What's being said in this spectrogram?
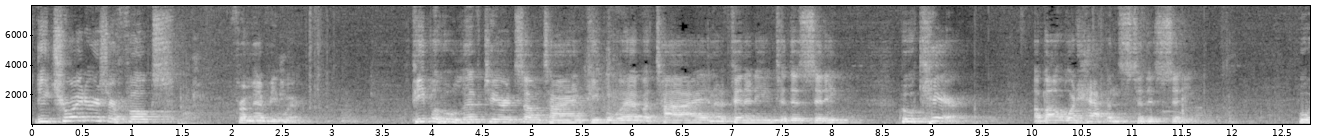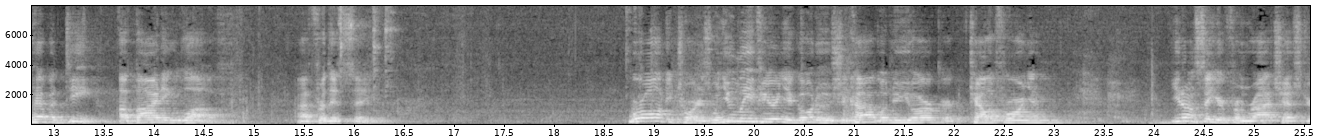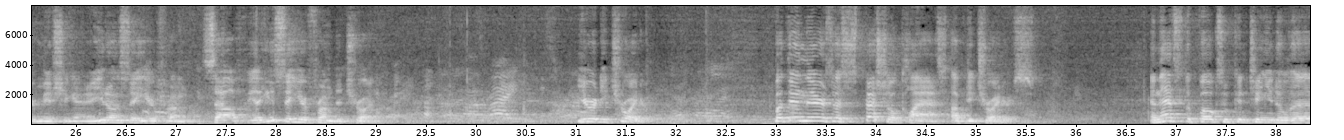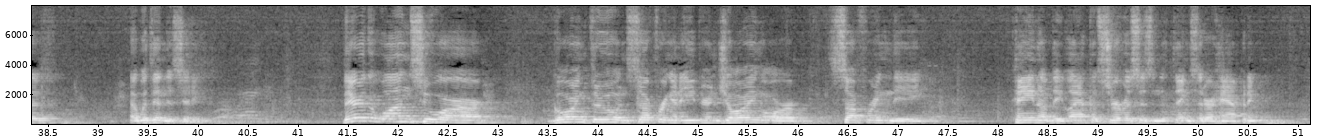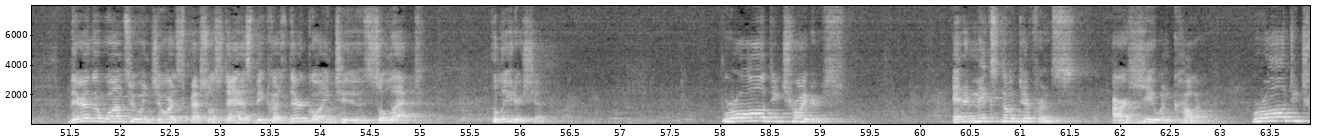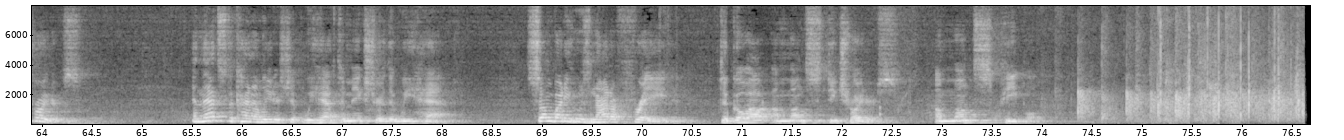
Detroiters are folks from everywhere people who lived here at some time, people who have a tie and affinity to this city, who care about what happens to this city, who have a deep, abiding love uh, for this city. We're all Detroiters. When you leave here and you go to Chicago, New York, or California, you don't say you're from Rochester, Michigan, or you don't say you're from Southfield. You say you're from Detroit. You're a Detroiter. But then there's a special class of Detroiters. And that's the folks who continue to live uh, within the city. They're the ones who are going through and suffering and either enjoying or suffering the pain of the lack of services and the things that are happening. They're the ones who enjoy special status because they're going to select the leadership. We're all Detroiters. And it makes no difference our hue and color. We're all Detroiters. And that's the kind of leadership we have to make sure that we have. Somebody who's not afraid to go out amongst Detroiters, amongst people,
